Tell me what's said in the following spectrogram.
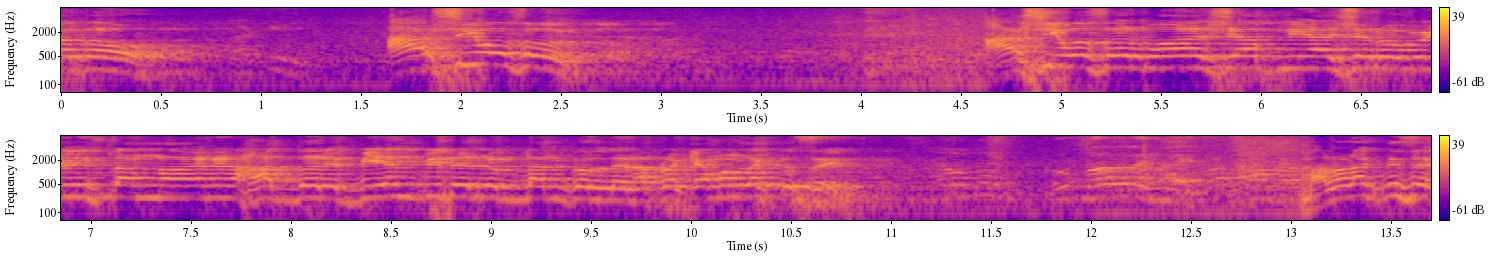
কত? আশি বছর। আশি বছর বয়সে আপনি এসে রবিউল ইসলাম নয়নের হাত ধরে বিএনপিতে যোগদান করলেন। আপনার কেমন লাগতেছে? ভালো লাগতেছে?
